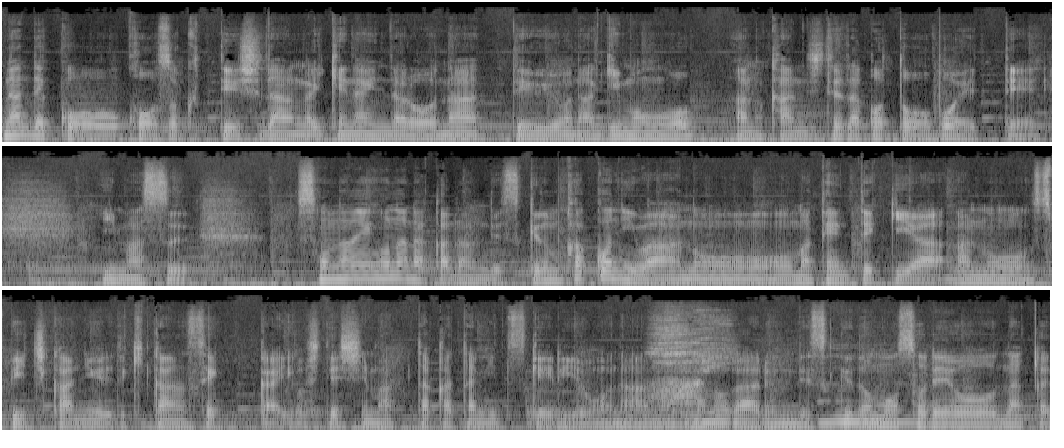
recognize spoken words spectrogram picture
なんでこう拘束っていう手段がいけないんだろうなっていうような疑問をあの感じてたことを覚えています。そんなような中なんですけども過去にはあの、まあ、点滴やあのスピーチ管入れで気管切開をしてしまった方につけるようなものがあるんですけども、はい、それをなんか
